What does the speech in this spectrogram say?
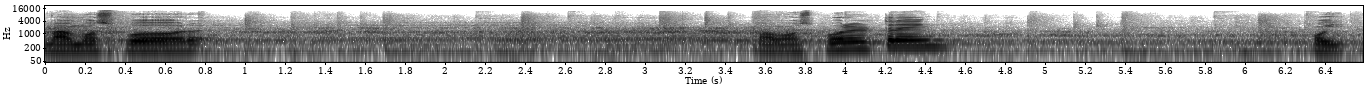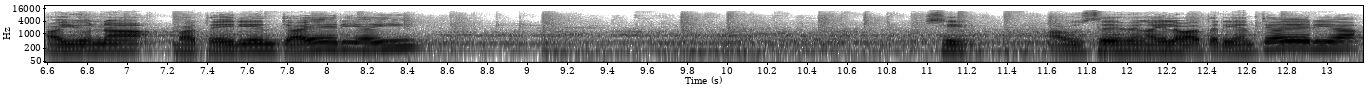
Vamos por. Vamos por el tren. Uy, hay una batería antiaérea ahí. Sí, ahí ustedes ven ahí la batería antiaérea.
